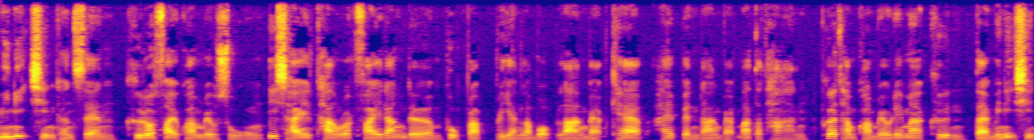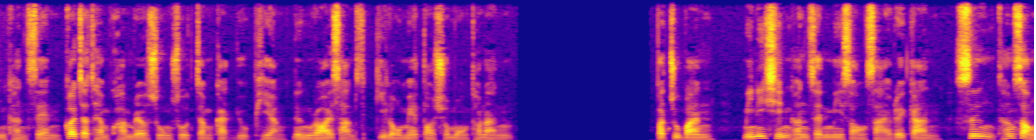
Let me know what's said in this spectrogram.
มินิชินคันเซ็นคือรถไฟความเร็วสูง ที่ใช้ทางรถไฟดั้งเดิม ถูกปรับเปลี่ยนระบบรางแบบแคบ ให้เป็นรางแบบมาตรฐาน เพื่อทำความเร็วได้มากขึ้น แต่มินิชินคันเซ็นก็จะทำความเร็วสูงสุดจำกัดอยู่เพียง 130 กิโลเมตรต่อชั่วโมงเท่านั้น ปัจจุบันมินิชินคันเซ็นมี 2 สายด้วยกัน ซึ่งทั้งสอง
